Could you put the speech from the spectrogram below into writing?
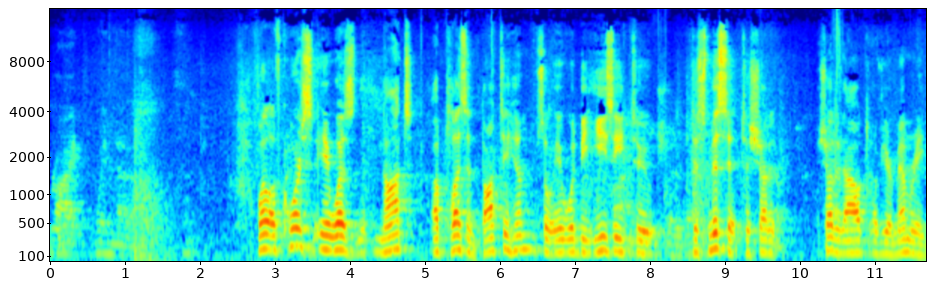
right when, uh, Well, of course, it was not a pleasant thought to him, so it would be easy to dismiss it, to shut it, shut it out of your memory.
